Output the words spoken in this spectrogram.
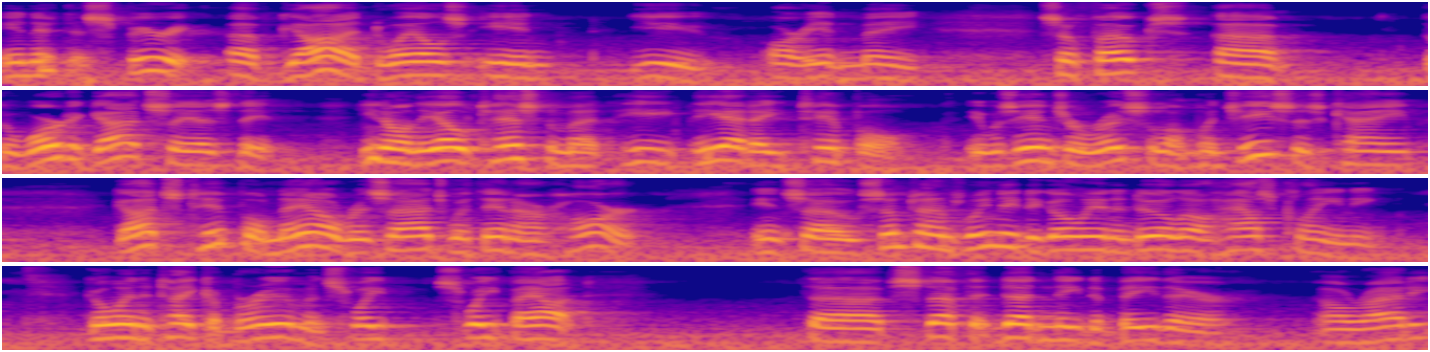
and that the spirit of God dwells in you or in me?" So folks, uh, the word of God says that you know in the Old Testament he he had a temple. It was in Jerusalem. When Jesus came, God's temple now resides within our heart. And so sometimes we need to go in and do a little house cleaning. Go in and take a broom and sweep sweep out the stuff that doesn't need to be there. Alrighty?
